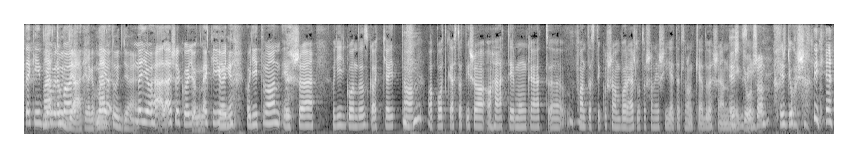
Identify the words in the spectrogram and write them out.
tekint már jobbra tudják, legalább, már nagyon, tudják. Nagyon hálásak vagyunk neki, hogy, hogy itt van, és hogy így gondozgatja itt a, a podcastot is, a, a háttérmunkát fantasztikusan, varázslatosan és hihetetlenül kedvesen végzi. És gyorsan. És gyorsan, igen.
